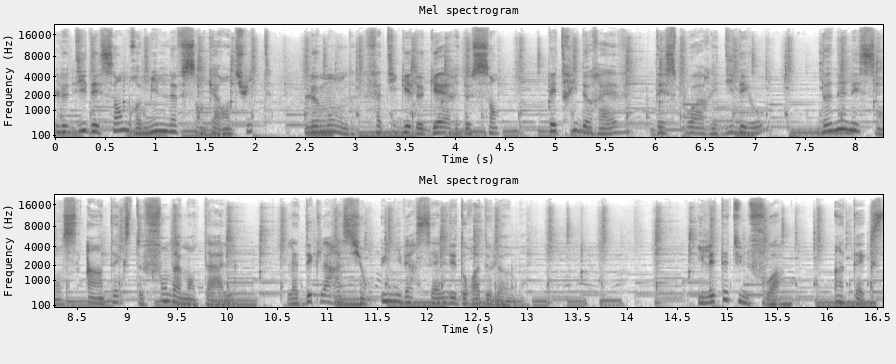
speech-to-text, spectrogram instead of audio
Le 10 décembre 1948, le monde, fatigué de guerre et de sang, pétri de rêves, d'espoir et d'idéaux, donnait naissance à un texte fondamental, la Déclaration universelle des droits de l'homme. Il était une fois un texte.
